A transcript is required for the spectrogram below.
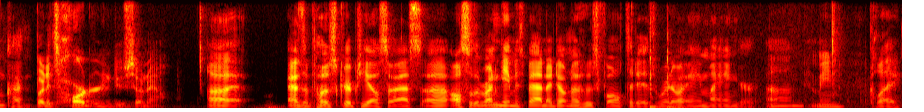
Okay. But it's harder to do so now. Uh, as a postscript, he also asks. Uh, also, the run game is bad, and I don't know whose fault it is. Where do I aim my anger? Um, I mean, Clay.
